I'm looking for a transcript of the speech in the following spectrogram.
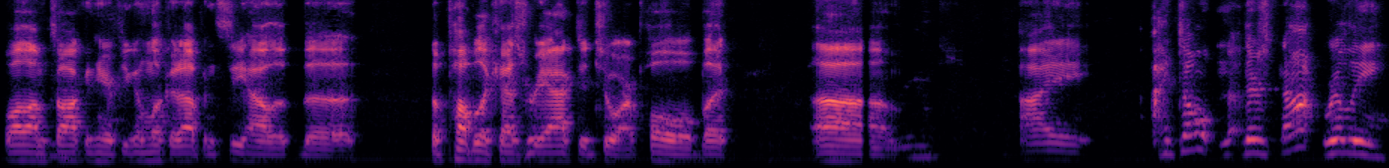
while I'm talking here if you can look it up and see how the the, the public has reacted to our poll. But um, I I don't know. There's not really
